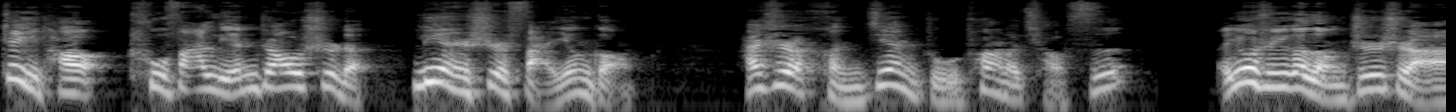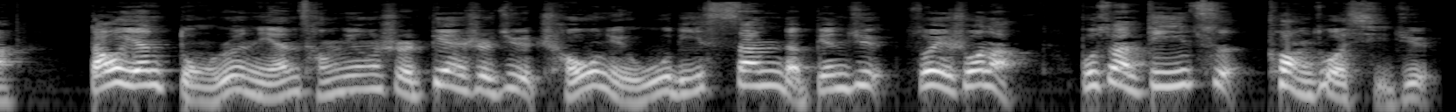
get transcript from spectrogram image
这一套触发连招式的。链式反应梗还是很见主创的巧思，又是一个冷知识啊！导演董润年曾经是电视剧《丑女无敌三》的编剧，所以说呢不算第一次创作喜剧。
